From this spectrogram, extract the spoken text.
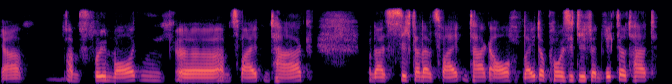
ja, am frühen Morgen, äh, am zweiten Tag. Und als es sich dann am zweiten Tag auch weiter positiv entwickelt hat,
